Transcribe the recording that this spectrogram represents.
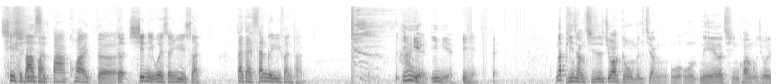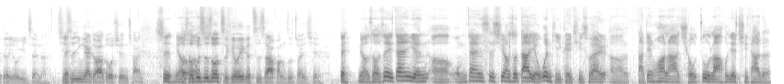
七十八块八块的的心理卫生预算，大概三个预饭团，一 年一年。一年对。那平常其实就要跟我们讲，我我哪一个情况我就会得忧郁症啊？其实应该都要多宣传，是没有错，而不是说只给我一个自杀防治专线。对，没有错。所以当然，呃，我们当然是希望说大家有问题可以提出来，呃，打电话啦、求助啦，或者其他的。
